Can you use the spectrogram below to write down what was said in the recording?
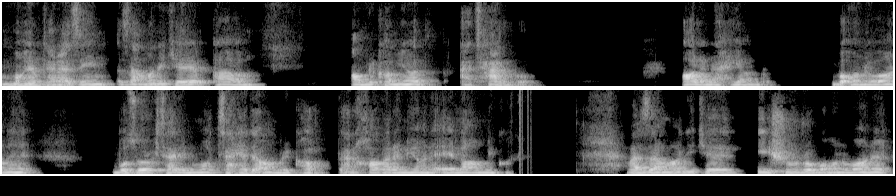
مهمتر از این زمانی که آمریکا میاد قطر رو آل نهیان رو به عنوان بزرگترین متحد آمریکا در خاور میانه اعلام می‌کنه. و زمانی که ایشون رو به عنوان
